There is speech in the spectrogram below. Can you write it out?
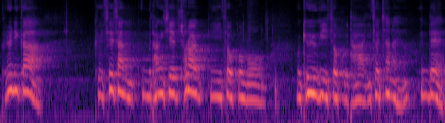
그러니까 그 세상 뭐 당시에 철학이 있었고 뭐, 뭐 교육이 있었고 다 있었잖아요. 근데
